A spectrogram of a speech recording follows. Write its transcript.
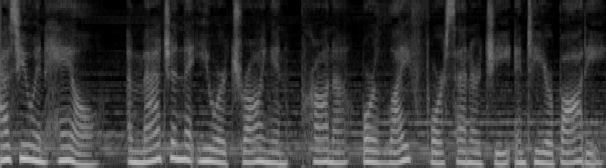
As you inhale, imagine that you are drawing in prana or life force energy into your body.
